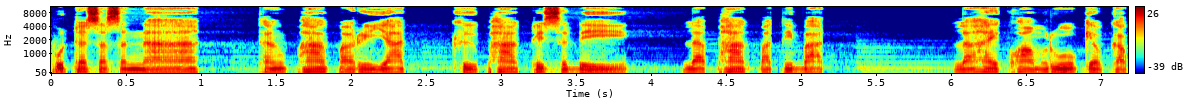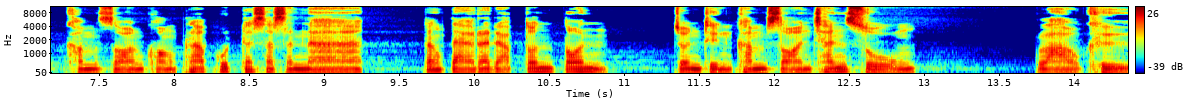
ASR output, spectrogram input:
พุทธศาสนา ทั้งภาคปริยัติคือภาคทฤษฎี และภาคปฏิบัติ และให้ความรู้เกี่ยวกับคำสอนของพระพุทธศาสนา ตั้งแต่ระดับต้นๆจนถึงคำสอนชั้นสูง กล่าวคือ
